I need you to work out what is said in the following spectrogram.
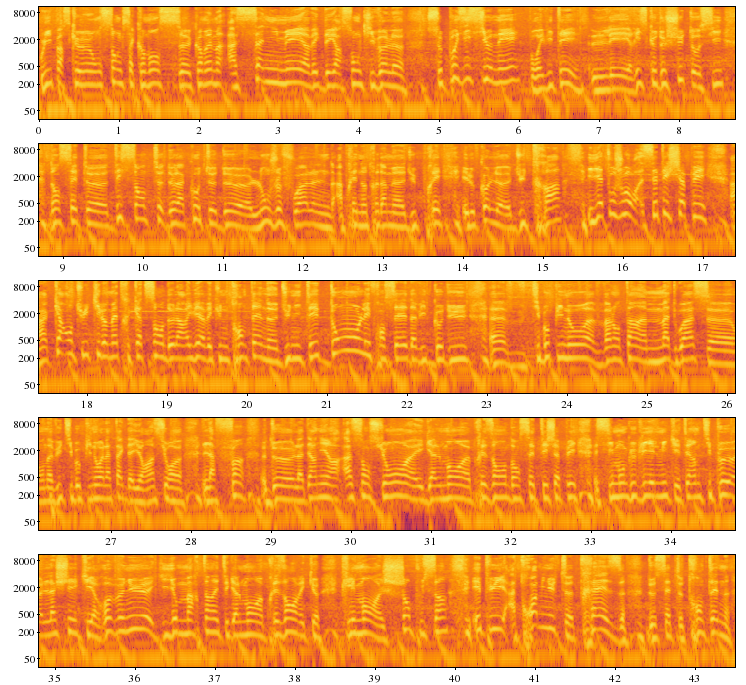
Oui, parce qu'on sent que ça commence quand même à s'animer avec des garçons qui veulent se positionner pour éviter les risques de chute aussi dans cette euh, descente de la côte de Longefoy après Notre-Dame-du-Pré et le col du Trat. Il y a toujours cette échappée à 48 km 400 de l'arrivée avec une trentaine d'unités, dont les Français David Godu, euh, Thibaut Pinot, Valentin Madouas. Euh, on a vu Thibaut Pinot à l'attaque d'ailleurs hein, sur euh, la fin de la dernière ascension. Euh, également euh, présent dans cette échappée Simon Guglielmi qui était un petit peu euh, lâché, qui est revenu. Guillaume Martin est également présent avec Clément Champoussin. Et puis à 3 minutes 13 de cette trentaine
